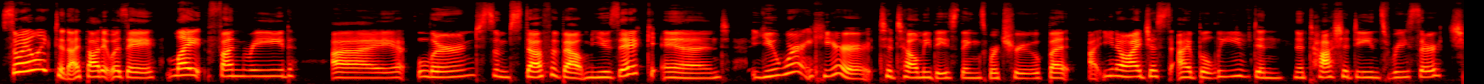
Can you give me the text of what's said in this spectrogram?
So I liked it. I thought it was a light, fun read. I learned some stuff about music, and you weren't here to tell me these things were true, but uh, you know, I just I believed in Natasha Deen's research,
